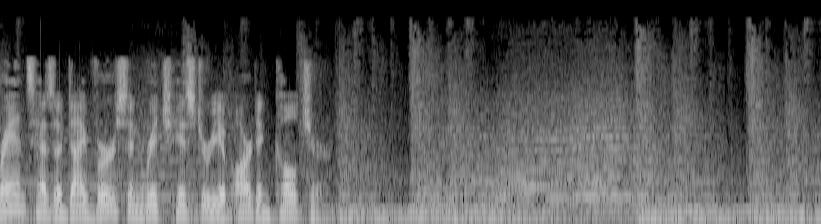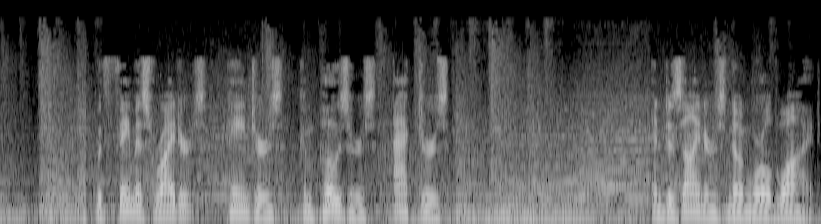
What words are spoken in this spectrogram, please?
France has a diverse and rich history of art and culture. With famous writers, painters, composers, actors, and designers known worldwide.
